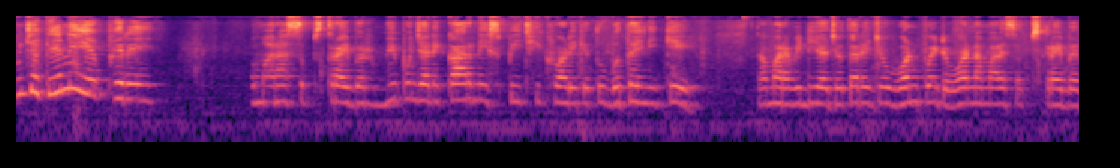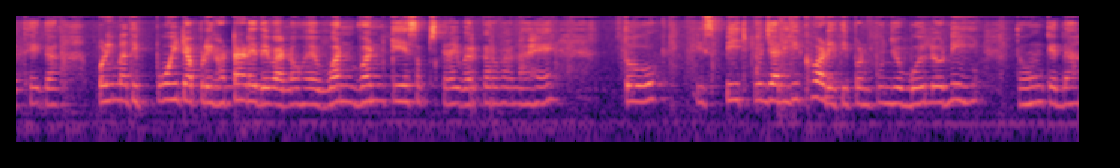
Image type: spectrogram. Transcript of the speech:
પૂંજા કે નહીં એક ફેરે અમારા સબસ્ક્રાઈબર મેં પૂંજાની કારની સ્પીચ શીખવાડી કે તું બધાયની કે. અમારા વિડીયા જોતા રહેજો. વન પોઈન્ટ વન અમારા સબસ્ક્રાઈબર થઈ ગયા પણ એમાંથી પોઈન્ટ આપણે હટાડી દેવાનો હે. વન વન કે સબસ્ક્રાઈબર કરવાના હે. તો એ સ્પીચ પૂંજાની શીખવાડી હતી, પણ પૂંજો બોલ્યો નહીં. તો હું કહેતા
